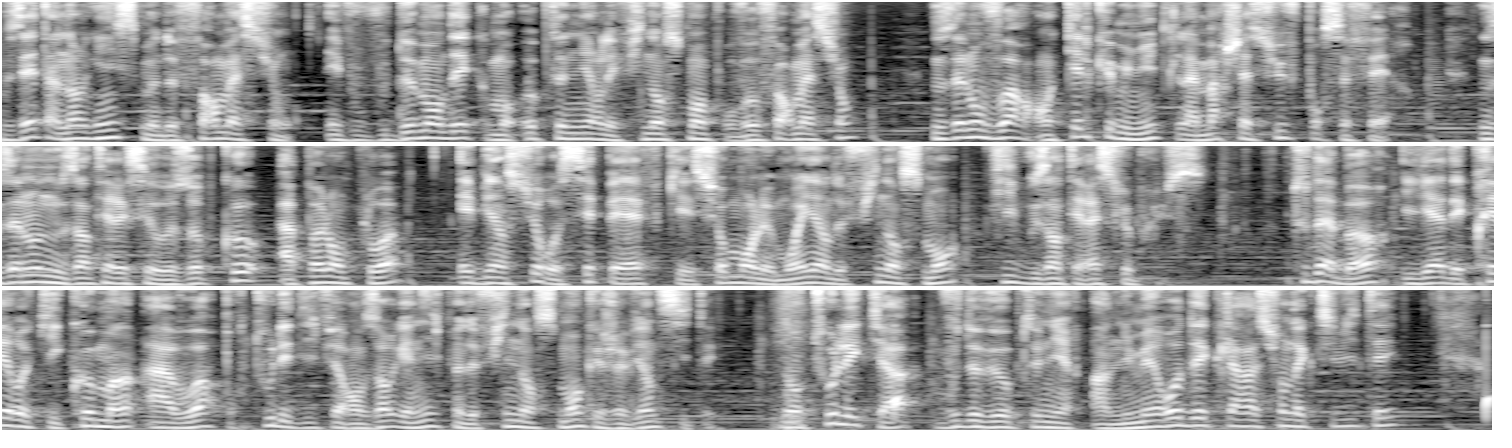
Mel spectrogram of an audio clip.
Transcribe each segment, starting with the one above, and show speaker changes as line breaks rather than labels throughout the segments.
Vous êtes un organisme de formation et vous vous demandez comment obtenir les financements pour vos formations Nous allons voir en quelques minutes la marche à suivre pour ce faire. Nous allons nous intéresser aux OPCO, à Pôle emploi et bien sûr au CPF qui est sûrement le moyen de financement qui vous intéresse le plus. Tout d'abord, il y a des prérequis communs à avoir pour tous les différents organismes de financement que je viens de citer. Dans tous les cas, vous devez obtenir un numéro de déclaration d'activité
